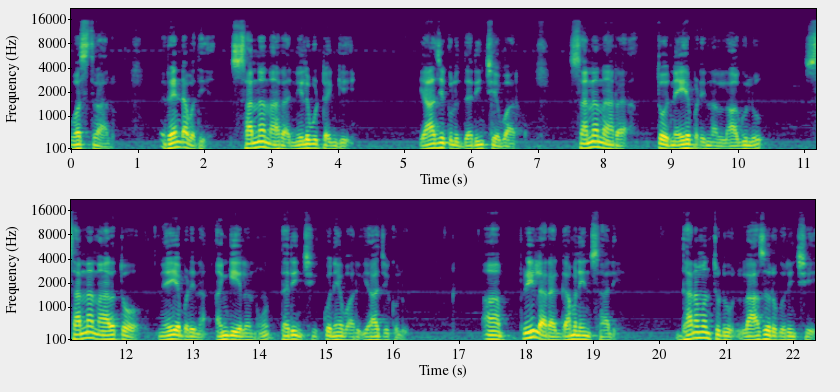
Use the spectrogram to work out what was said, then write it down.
వస్త్రాలు. రెండవది సన్ననార నిలువుటంగి యాజకులు ధరించేవారు. సన్ననారతో నేయబడిన లాగులు సన్ననారతో నేయబడిన అంగీలను ధరించి కొనేవారు యాజకులు. ప్రియులర గమనించాలి. ధనవంతుడు లాజరు గురించి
